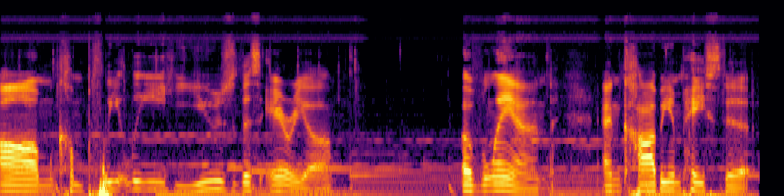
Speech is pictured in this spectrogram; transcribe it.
um completely use this area of land and copy and paste it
